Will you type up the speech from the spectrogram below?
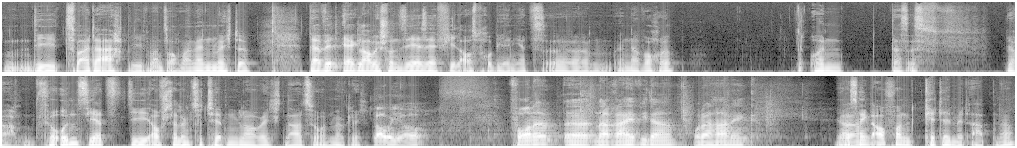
die zweite Acht, wie man es auch mal nennen möchte. Da wird er, glaube ich, schon sehr, sehr viel ausprobieren jetzt ähm, in der Woche. Und das ist ja für uns jetzt die Aufstellung zu tippen, glaube ich, nahezu unmöglich. Glaube ich auch. Vorne äh, Narei wieder oder Harnik. Ja, es Ja. hängt auch von Kittel mit ab, ne?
